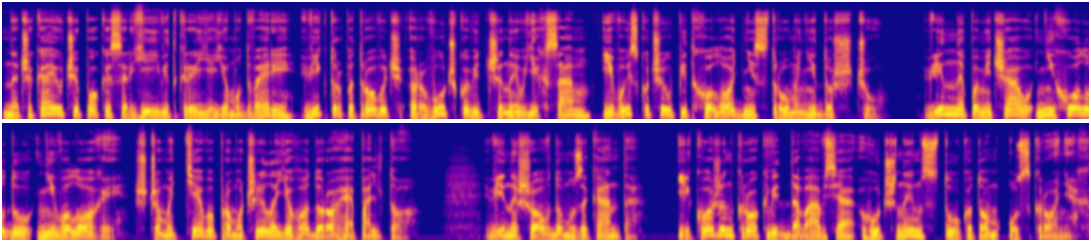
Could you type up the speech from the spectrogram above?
Не чекаючи, поки Сергій відкриє йому двері, Віктор Петрович рвучко відчинив їх сам і вискочив під холодні струмені дощу. Він не помічав ні холоду, ні вологи, що миттєво промочила його дороге пальто. Він ішов до музиканта, і кожен крок віддавався гучним стукотом у скронях.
